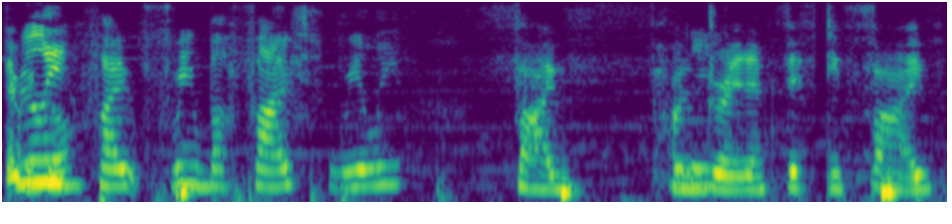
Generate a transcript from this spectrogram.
There really? Five, three, but five? Really? Five hundred and fifty-five.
